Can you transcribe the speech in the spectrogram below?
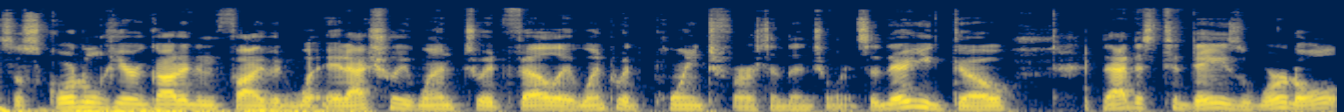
So Squirtle here got it in five. It went, it actually went to it fell. It went with point first and then join. So there you go that is today's Wordle.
